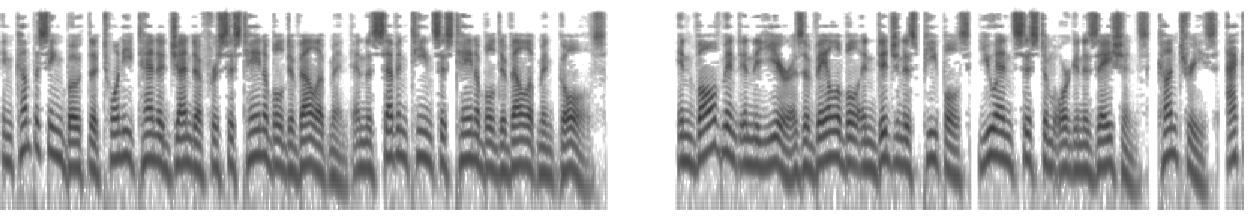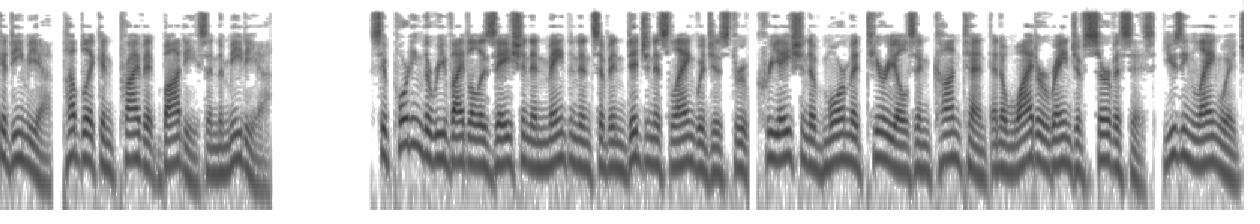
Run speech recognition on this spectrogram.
encompassing both the 2010 Agenda for Sustainable Development and the 17 Sustainable Development Goals. Involvement in the year is available indigenous peoples, UN system organizations, countries, academia, public and private bodies and the media. Supporting the revitalization and maintenance of indigenous languages through, creation of more materials and content and a wider range of services, using language,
